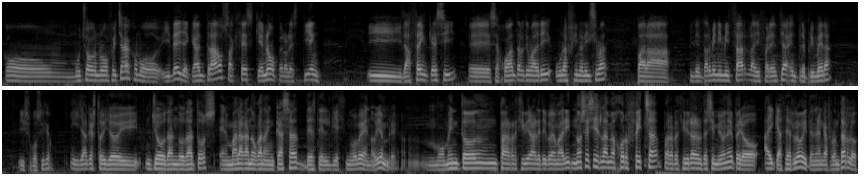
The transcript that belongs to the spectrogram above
con muchos nuevos fichajes como Ideye que ha entrado, Saccés que no, pero Lestien y la CEN que sí, eh, se juega ante el Atlético Madrid una finalísima para intentar minimizar la diferencia entre primera y su posición. Y ya que estoy yo, yo dando datos, el Málaga no gana en casa desde el 19 de noviembre. Momento para recibir al Atlético de Madrid. No sé si es la mejor fecha para recibir a los de Simeone, pero hay que hacerlo y tendrán que afrontarlo.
